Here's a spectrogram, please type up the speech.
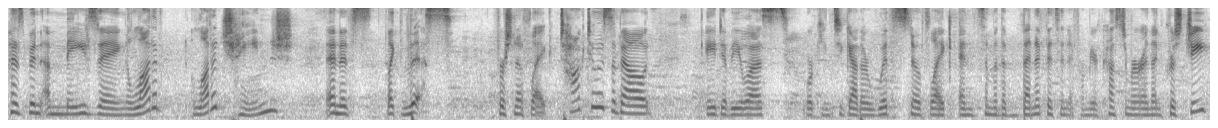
has been amazing. A lot of a lot of change, and it's like this for Snowflake. Talk to us about. AWS working together with Snowflake and some of the benefits in it from your customer. And then Chris G,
